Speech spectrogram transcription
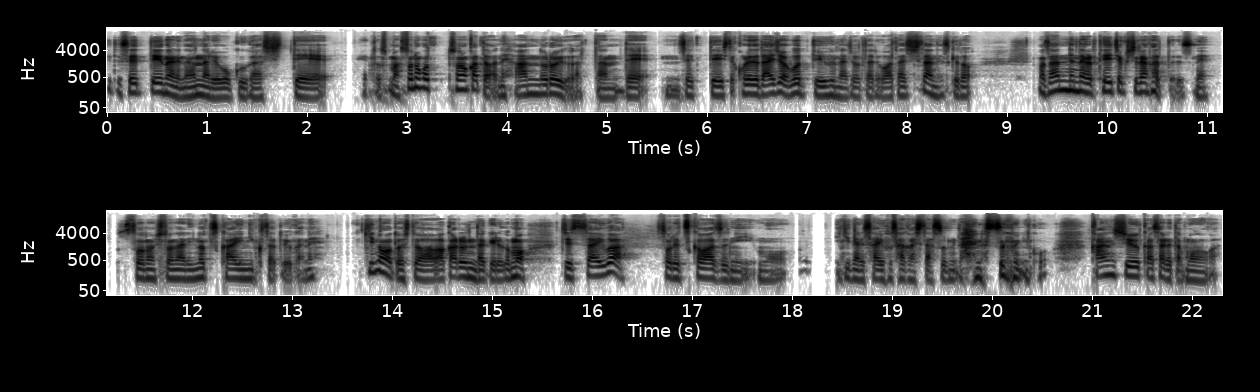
言って設定なり何なり僕がして、えっと、まあ、その後その方はね、アンドロイドだったんで、設定してこれで大丈夫っていう風な状態でお渡ししたんですけど、まあ、残念ながら定着しなかったですね。その人なりの使いにくさというかね。機能としてはわかるんだけれども、実際はそれ使わずにもういきなり財布探し出すみたいなすぐにこう、慣習化されたものが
